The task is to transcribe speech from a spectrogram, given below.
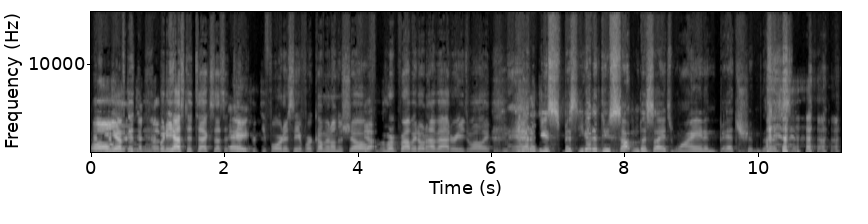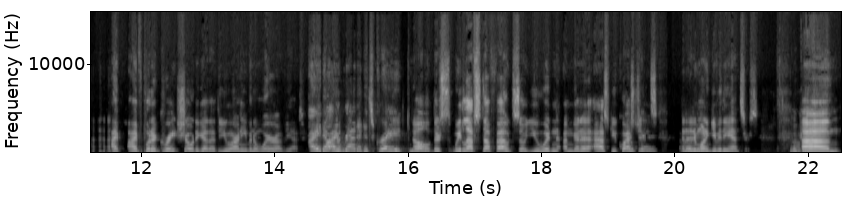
Oh, when, you have to, when he has to text us at Hey. 10:54 to see if we're coming on the show, Yeah. we probably don't have ad reads, Wally. you gotta do you gotta do something besides whine and bitch and this. Like, I, I've put a great show together that you aren't even aware of yet. I know. I read it. It's great. No, there's we left stuff out, so you wouldn't. I'm gonna ask you questions, and I didn't want to give you the answers. Okay. Um,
